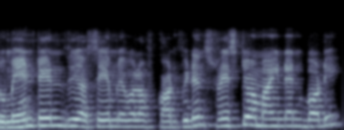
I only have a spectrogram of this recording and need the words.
to maintain the same level of confidence rest your mind and body.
